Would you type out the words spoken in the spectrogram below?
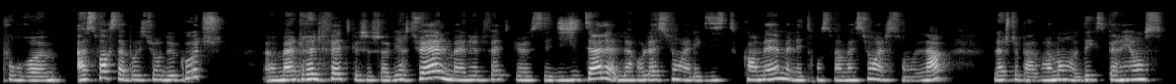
pour euh, asseoir sa posture de coach, euh, malgré le fait que ce soit virtuel, malgré le fait que c'est digital, la relation, elle existe quand même, les transformations, elles sont là. Là, je te parle vraiment d'expérience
